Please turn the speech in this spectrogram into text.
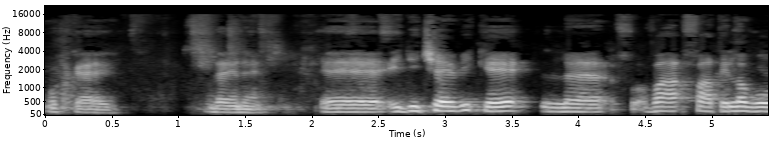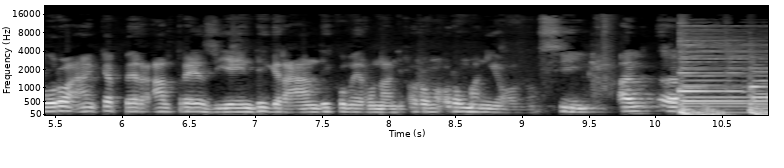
ok, bene. Eh, e dicevi che il- va- fate il lavoro anche per altre aziende grandi come Romagnolo. Sì, an- eh,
